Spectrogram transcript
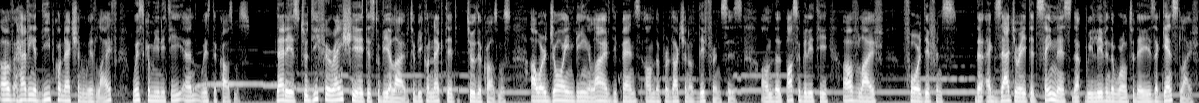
of having a deep connection with life, with community, and with the cosmos. That is, to differentiate is to be alive, to be connected to the cosmos. Our joy in being alive depends on the production of differences, on the possibility of life for difference. The exaggerated sameness that we live in the world today is against life,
